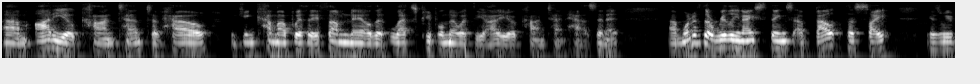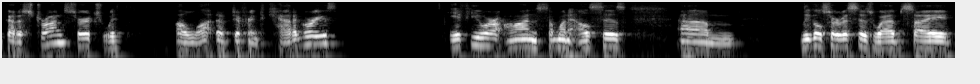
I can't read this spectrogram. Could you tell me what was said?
um, audio content of how we can come up with a thumbnail that lets people know what the audio content has in it. Um, one of the really nice things about the site is we've got a strong search with a lot of different categories. If you are on someone else's um, legal services website,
